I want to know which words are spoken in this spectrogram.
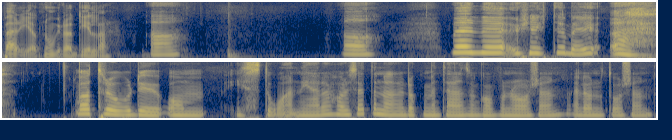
bärgat några delar. Ja. Ja. Men uh, ursäkta mig. Ah. Vad tror du om Estonia? Har du sett den där dokumentären som kom för några år sedan? Eller något år sedan?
